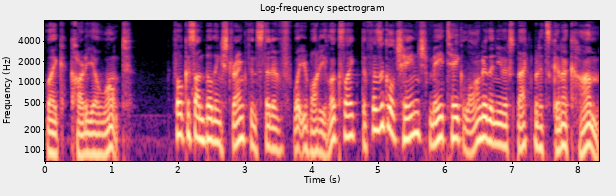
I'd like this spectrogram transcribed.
like cardio won't. Focus on building strength instead of what your body looks like. The physical change may take longer than you expect, but it's gonna come.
